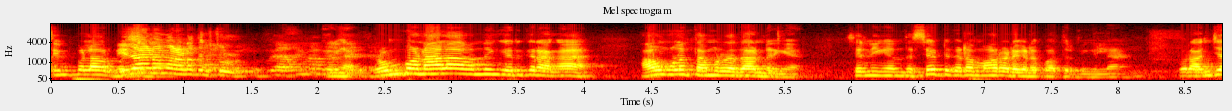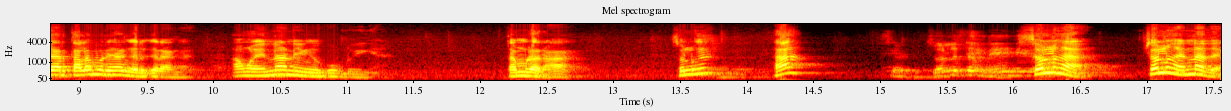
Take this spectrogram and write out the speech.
சிம்பிளா ஒரு நிதானமா நடந்துக்க சொல்லணும் ரொம்ப நாளா வந்து இங்க இருக்கிறாங்க. அவங்களும் தமிழர் தான்றீங்க சரி நீங்க இந்த சேட்டு கடை மாரோட கடை பார்த்துருப்பீங்களா ஒரு அஞ்சாறு தலைமுறையாக அங்கே இருக்கிறாங்க. அவங்க என்ன நீங்க கூப்பிடுவீங்க? தமிழரா? சொல்லுங்க. ஆ? சொல்லு தம்பி நீ சொல்லுங்க. சொல்லுங்க என்னது?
